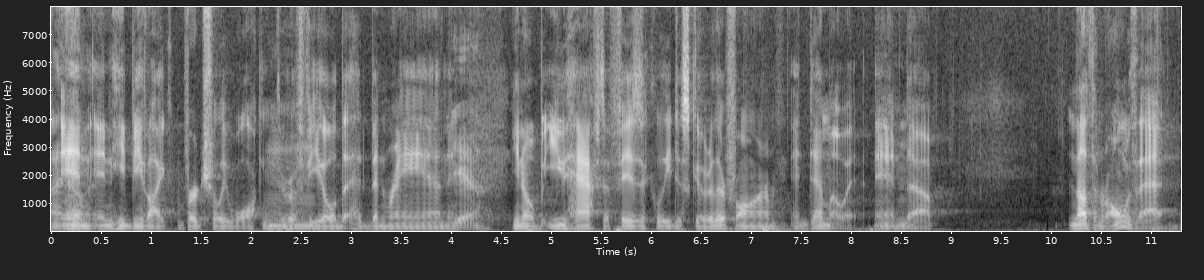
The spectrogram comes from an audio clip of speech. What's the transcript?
I know and it. and he'd be like virtually walking through a field that had been ran, and Mm-hmm. Yeah. you know, but you have to physically just go to their farm and demo it, Mm-hmm. and uh, nothing wrong with that.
